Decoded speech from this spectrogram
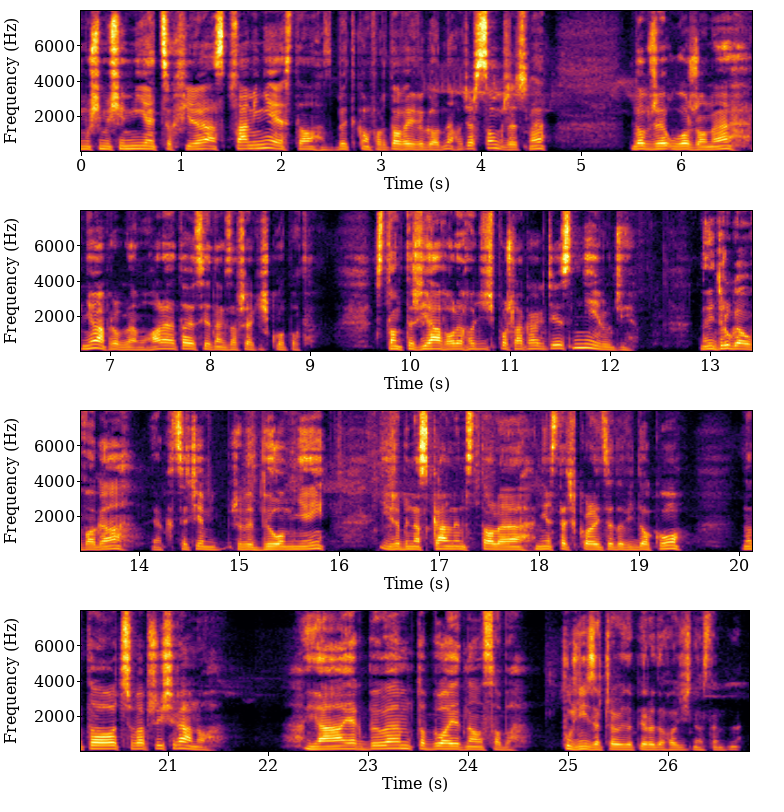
musimy się mijać co chwilę, a z psami nie jest to zbyt komfortowe i wygodne, chociaż są grzeczne, dobrze ułożone, nie ma problemu, ale to jest jednak zawsze jakiś kłopot. Stąd też ja wolę chodzić po szlakach, gdzie jest mniej ludzi. No i druga uwaga, jak chcecie, żeby było mniej i żeby na skalnym stole nie stać w kolejce do widoku, no to trzeba przyjść rano. Ja jak byłem, to była jedna osoba. Później zaczęły dopiero dochodzić następne.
